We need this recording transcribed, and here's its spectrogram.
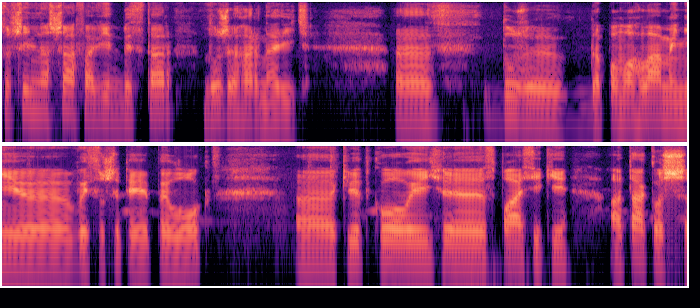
Сушильна шафа від Бістар дуже гарна річ. Е, Дуже допомогла мені е, висушити пилок е, квітковий з пасіки, а також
